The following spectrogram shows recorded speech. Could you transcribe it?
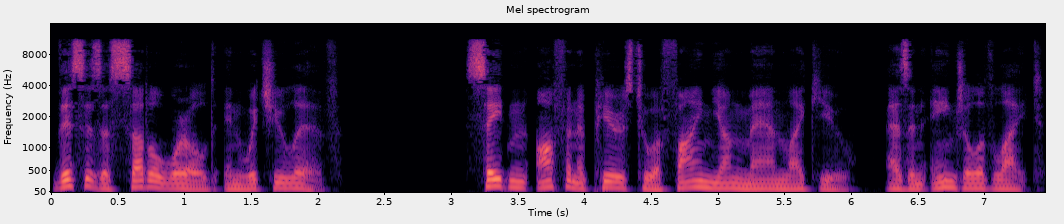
This is a subtle world in which you live. Satan often appears to a fine young man like you, as an angel of light.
